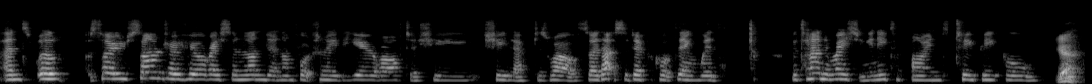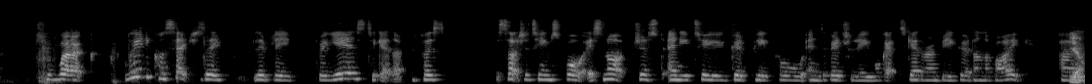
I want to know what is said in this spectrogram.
and well so Sandra, who raced in London, unfortunately, the year after she she left as well. So that's the difficult thing with with tandem racing. You need to find two people Yeah. to work really consecutively for years together because it's such a team sport. It's not just any two good people individually will get together and be good on the bike. Um, Yeah.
